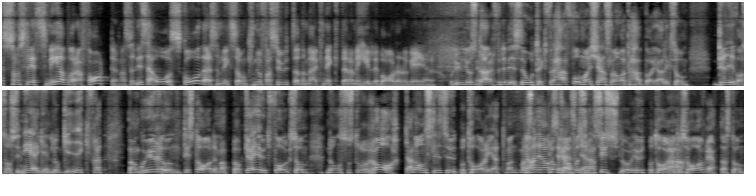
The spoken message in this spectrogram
som slets med av bara farten. Alltså det är så här åskådare som liksom knuffas ut av de här knäktarna med hillebardar och grejer. Och det är just därför det blir så otäckt, för här får man känslan av att det här börjar liksom drivas av sin egen logik. För att man går ju runt i staden, man plockar ut folk som någon som står och rakar, någon slits ut på torget. Man, man Ja, plockar dem det. sina sysslor ut på torget Ja. och så avrättas de.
